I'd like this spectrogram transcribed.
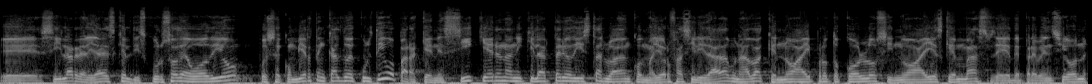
eh, sí la realidad es que el discurso de odio pues se convierte en caldo de cultivo para quienes sí quieren aniquilar periodistas, lo hagan con mayor facilidad, aunado a que no hay protocolos y no hay esquemas de, prevención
